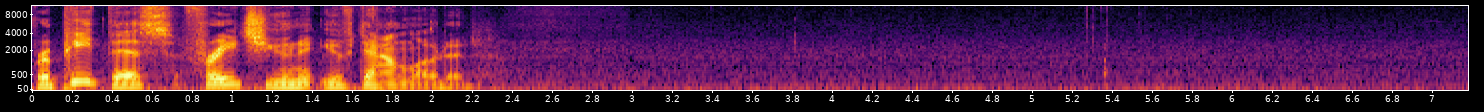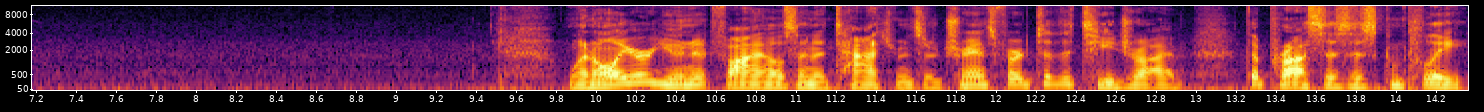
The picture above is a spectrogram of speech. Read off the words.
Repeat this for each unit you've downloaded. When all your unit files and attachments are transferred to the T drive, the process is complete.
